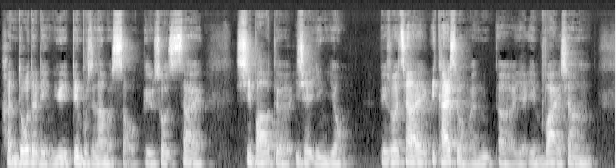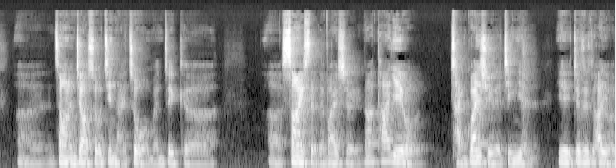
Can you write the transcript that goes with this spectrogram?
很多的领域并不是那么熟，比如说在细胞的一些应用，比如说在一开始我们呃也 invite 像呃张仁教授进来做我们这个。呃，science advisory，那他也有产官学的经验，也就是他有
